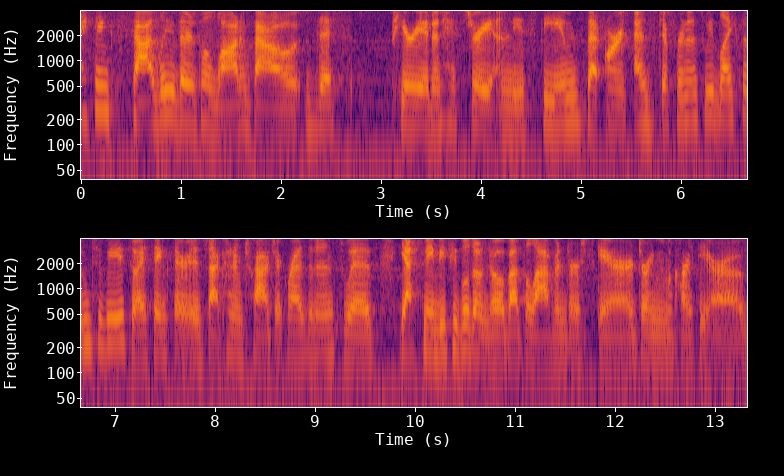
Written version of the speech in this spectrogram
I think sadly there's a lot about this period in history and these themes that aren't as different as we'd like them to be. So I think there is that kind of tragic resonance with, yes, maybe people don't know about the lavender scare during the McCarthy era,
